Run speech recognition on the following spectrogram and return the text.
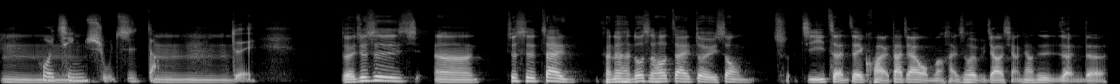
嗯，或清楚知道，嗯，对，对，就是嗯、呃，就是在可能很多时候在对于送急诊这一块，大家我们还是会比较想象是人的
